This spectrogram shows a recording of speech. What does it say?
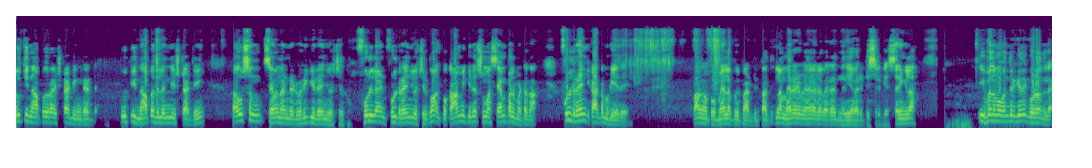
நூற்றி நாற்பது ரூபா ஸ்டார்டிங் ரேட் நூற்றி நாற்பதுலேருந்து ஸ்டார்டிங் தௌசண்ட் செவன் ஹண்ட்ரட் வரைக்கும் ரேஞ்ச் வச்சுருக்கோம். ஃபுல் அண்ட் ஃபுல் ரேஞ்ச் வச்சுருக்கோம். இப்போ காமிக்கிறது சும்மா சாம்பிள் மட்டும் தான் ஃபுல் ரேஞ்ச் காட்ட முடியாது. வாங்க இப்போ மேலே போய் பார்த்து பார்த்துக்கலாம். வேறு வேற வேறு நிறைய வெரைட்டிஸ் இருக்குது சரிங்களா? இப்போ நம்ம வந்திருக்கிறது குடோனில்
